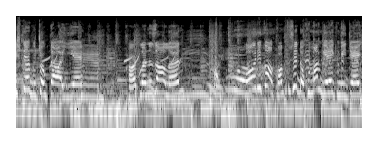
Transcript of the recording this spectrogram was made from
İşte bu çok daha iyi. Kartlarınızı alın. Harika. Kaktüse dokunmam gerekmeyecek.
